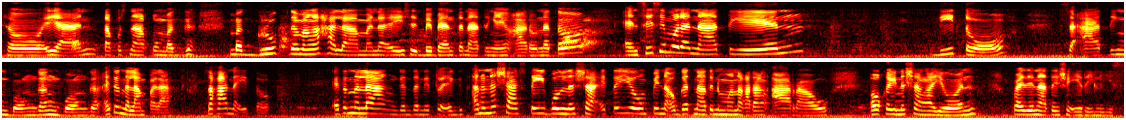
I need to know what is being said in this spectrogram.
So, ayan. Tapos na akong mag, mag-group ng mga halaman na ibebenta natin ngayong araw na to. And sisimulan natin dito sa ating bonggang-bonggang. Ito na lang pala. Saka na ito. Ito na lang, ang ganda nito. Ano na siya, stable na siya. Ito yung pinaugat natin ng mga nakarang araw. Okay na siya ngayon. Pwede natin siya i-release.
